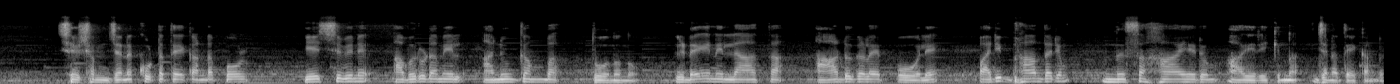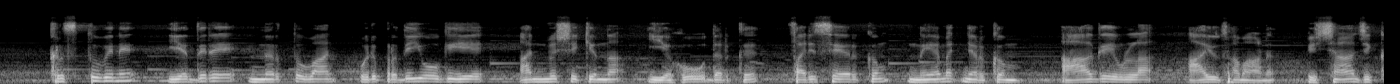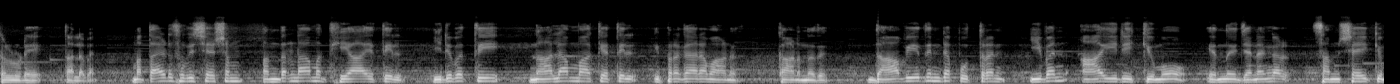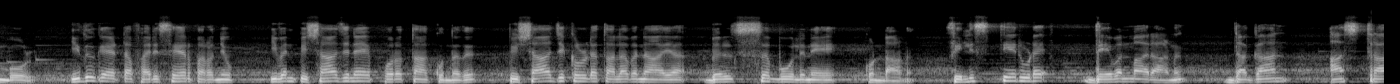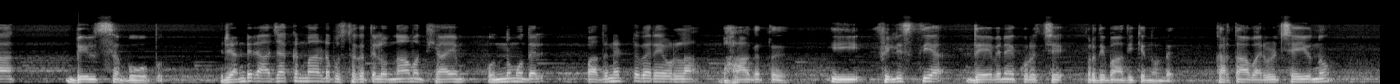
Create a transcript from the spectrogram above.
ശേഷം ജനക്കൂട്ടത്തെ കണ്ടപ്പോൾ യേശുവിന് അവരുടെ മേൽ അനുകമ്പ തോന്നുന്നു. ഇടയനില്ലാത്ത ആടുകളെ പോലെ പരിഭ്രാന്തരും നിസ്സഹായരും ആയിരിക്കുന്ന ജനത്തെ കണ്ട്. ക്രിസ്തുവിന് എതിരെ നിർത്തുവാൻ ഒരു പ്രതിയോഗിയെ അന്വേഷിക്കുന്ന യഹൂദർക്ക് ഫരിസേർക്കും നിയമജ്ഞർക്കും ആകെയുള്ള ആയുധമാണ് പിശാചിക്കളുടെ തലവൻ. മത്തായുടെ സുവിശേഷം പന്ത്രണ്ടാം അധ്യായത്തിൽ ഇരുപത്തി നാലാം വാക്യത്തിൽ ഇപ്രകാരമാണ് കാണുന്നത്. ദാവീദിന്റെ പുത്രൻ ഇവൻ ആയിരിക്കുമോ എന്ന് ജനങ്ങൾ സംശയിക്കുമ്പോൾ ഇതു കേട്ട ഫരിസേർ പറഞ്ഞു ഇവൻ പിശാചിനെ പുറത്താക്കുന്നത് പിശാചുക്കളുടെ തലവനായ ബെൽസബൂലിനെ കൊണ്ടാണ്. ഫിലിസ്തീനരുടെ ദേവന്മാരാണ് ദഗാൻ ആസ്ത്ര ബിൽസബൂബ്. രണ്ട് രാജാക്കന്മാരുടെ പുസ്തകത്തിൽ ഒന്നാം അധ്യായം ഒന്ന് മുതൽ പതിനെട്ട് വരെയുള്ള ഭാഗത്ത് ഈ ഫിലിസ്തീയ ദേവനെക്കുറിച്ച് പ്രതിപാദിക്കുന്നുണ്ട്. കർത്താവ് അരുൾ ചെയ്യുന്നു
